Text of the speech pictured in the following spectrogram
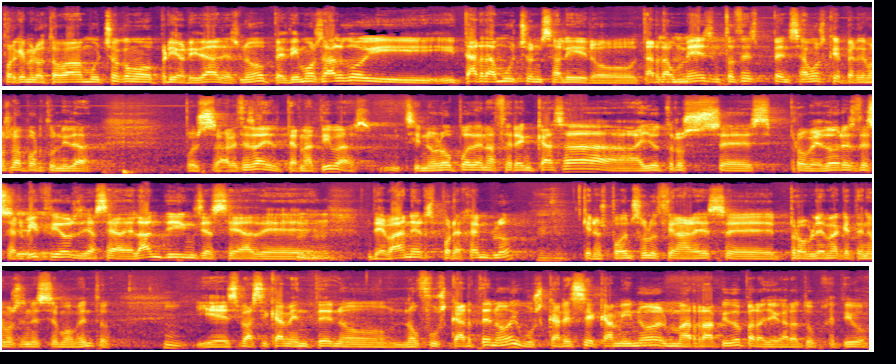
porque me lo tomaba mucho como prioridades, ¿no? Pedimos algo y, y tarda mucho en salir o tarda un mes, entonces pensamos que perdemos la oportunidad. Pues a veces hay alternativas. Si no lo pueden hacer en casa, hay otros eh, proveedores de servicios, ya sea de landings, ya sea de, de banners, por ejemplo, que nos pueden solucionar ese problema que tenemos en ese momento. Y es básicamente no, no ofuscarte ¿no? y buscar ese camino el más rápido para llegar a tu objetivo.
